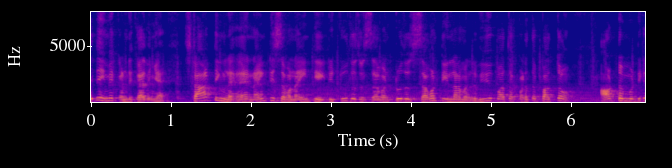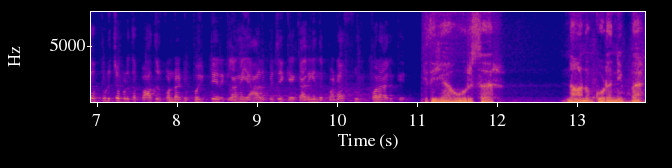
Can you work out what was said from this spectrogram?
எதையுமே கண்டுக்காதீங்க. ஸ்டார்டிங்கில் ninety seven ninety eight two thousand seven two thousand செவன்டீன்லாம் நம்ம ரிவ்யூ பார்த்த படத்தை பார்த்தோம். ஆட்டோமேட்டிக்காக பிடிச்ச படத்தை பார்த்துட்டு கொண்டாடி போயிட்டே இருக்கலாங்க. யார் பேச்சை கேட்காதீங்க. இந்த படம் சூப்பராக இருக்குது இது ஏன் ஊர் சார் நானும் கூட நிற்பேன்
